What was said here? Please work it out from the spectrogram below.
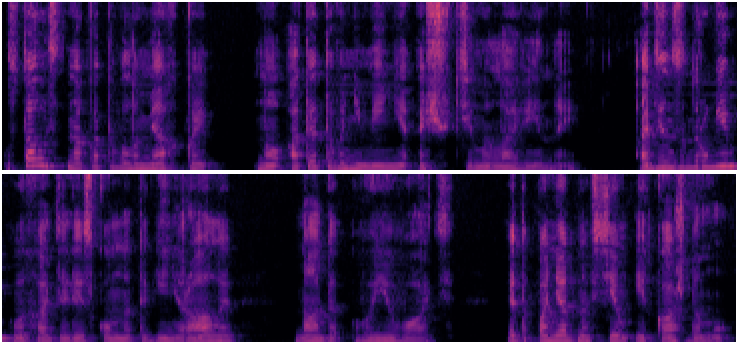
Усталость накатывала мягкой, но от этого не менее ощутимой лавиной. Один за другим выходили из комнаты генералы. Надо воевать. Это понятно всем и каждому.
